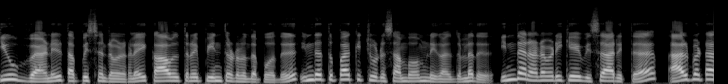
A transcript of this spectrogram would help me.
கியூப் வேனில் தப்பி சென்றவர்களை காவல்துறை பின்தொடர்ந்த போது இந்த துப்பாக்கிச்சூடு சம்பவம் நிகழ்ந்துள்ளது. இந்த நடவடிக்கையை விசாரித்த Alberta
